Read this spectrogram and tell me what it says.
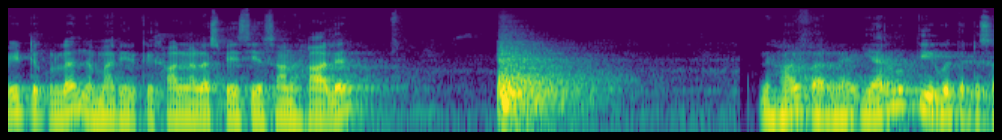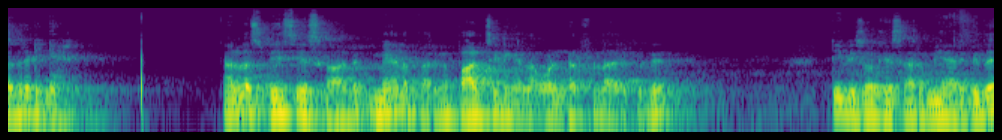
வீட்டுக்குள்ளே இந்த மாதிரி இருக்குது ஹால் நல்லா ஸ்பேசியஸான ஹாலு இந்த ஹால் பாருங்கள் இரநூத்தி இருபத்தெட்டு சதுரடிங்க. நல்ல ஸ்பேசியஸ் ஹாலு மேலே பாருங்கள் பால் சீலிங் எல்லாம் ஒண்டர்ஃபுல்லாக இருக்குது. டிவி ஷோகேஸ் அருமையாக இருக்குது.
